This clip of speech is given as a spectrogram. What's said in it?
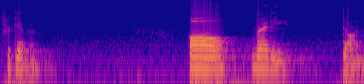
forgiven. Already done.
